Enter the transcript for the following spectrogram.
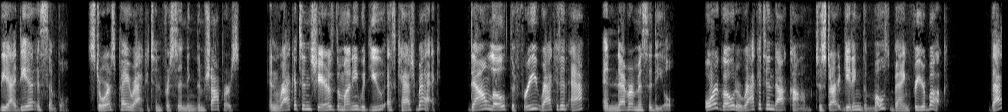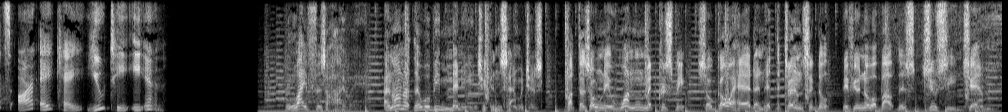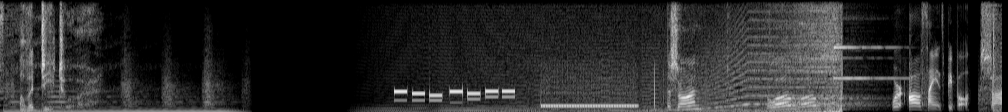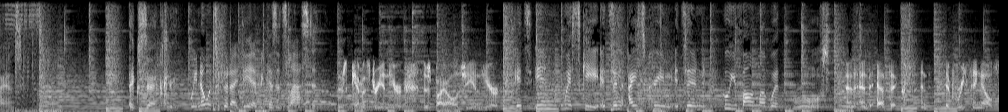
The idea is simple. Stores pay Rakuten for sending them shoppers, and Rakuten shares the money with you as cash back. Download the free Rakuten app and never miss a deal. Or go to Rakuten.com to start getting the most bang for your buck. That's R A K U T E N. Life is a highway, and on it there will be many chicken sandwiches. But there's only one McCrispy. So go ahead and hit the turn signal if you know about this juicy gem of a detour. this on? Hello? Hello? We're all science people. Science? Exactly. We know it's a good idea because it's lasted. There's chemistry in here, there's biology in here. It's in whiskey, it's in ice cream, it's in who you fall in love with. Rules. And, and ethics and everything else.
